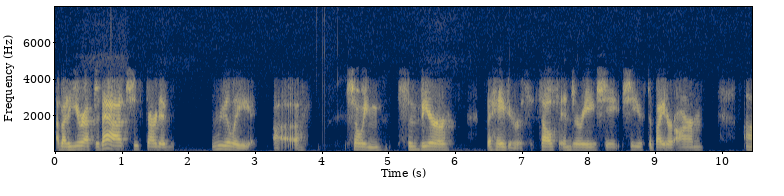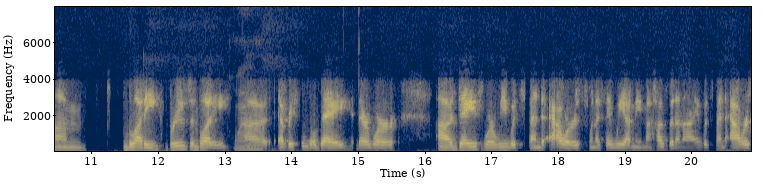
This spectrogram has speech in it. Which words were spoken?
about a year after that, she started really uh, showing severe behaviors, self-injury. She she used to bite her arm, um, bloody, bruised and bloody, wow. uh, every single day. There were uh, days where we would spend hours. When I say we, I mean my husband and I would spend hours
